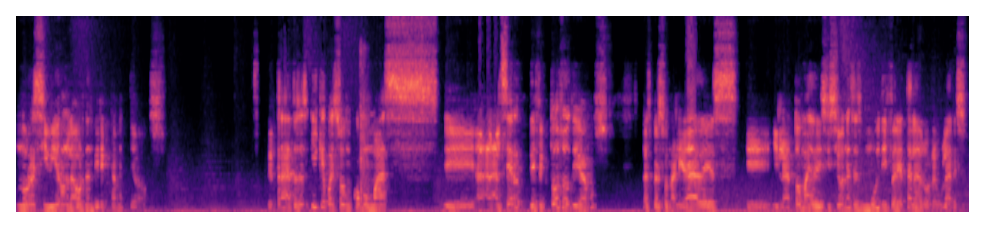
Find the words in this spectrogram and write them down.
no recibieron la orden directamente, vamos. De entrada, entonces, y que pues son como más, eh, al ser defectuosos, digamos, las personalidades eh, y la toma de decisiones es muy diferente a la de los regulares.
